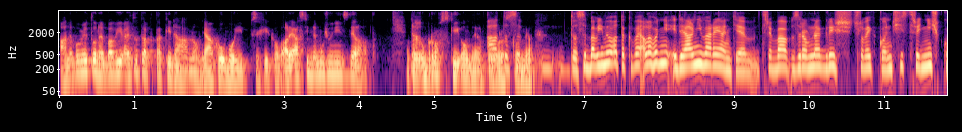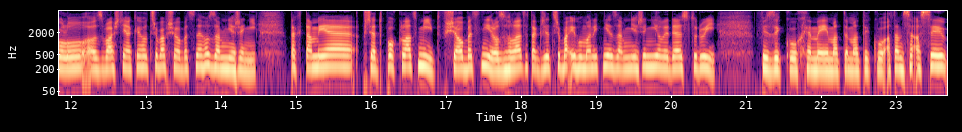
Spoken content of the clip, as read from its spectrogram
anebo mě to nebaví a je to tak taky dáno nějakou mojí psychikou, ale já s tím nemůžu nic dělat. A to no, je obrovský omyl. To, ale to, se, omyl. To se bavíme o takové ale hodně ideální variantě. Třeba zrovna, když člověk končí střední školu, zvlášť nějakého třeba všeobecného zaměření, tak tam je předpoklad mít všeobecný rozhled, takže třeba i humanitně zaměření lidé studují fyziku, chemii, matematiku a tam se asi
